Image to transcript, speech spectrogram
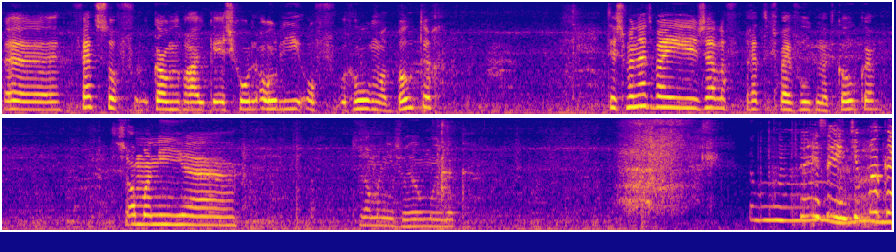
eh, vetstof kan gebruiken is gewoon olie of gewoon wat boter. Het is maar net waar je jezelf prettigst bij voelt met koken. Het is allemaal niet, eh, is allemaal niet zo heel moeilijk. Er is eentje pakken.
